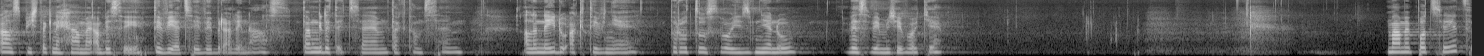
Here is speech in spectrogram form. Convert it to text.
ale spíš tak necháme, aby si ty věci vybrali nás. Tam, kde teď jsem, tak tam jsem. Ale nejdu aktivně pro tu svoji změnu ve svém životě. Máme pocit,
